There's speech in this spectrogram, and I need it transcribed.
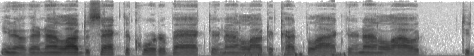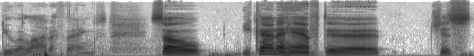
you know they're not allowed to sack the quarterback, they're not allowed to cut block, they're not allowed to do a lot of things. So you kind of have to just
